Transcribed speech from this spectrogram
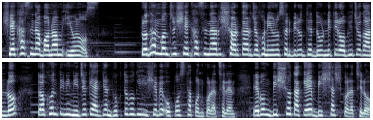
শেখ হাসিনা বনাম ইউনুস। প্রধানমন্ত্রী শেখ হাসিনার সরকার যখন ইউনুসের বিরুদ্ধে দুর্নীতির অভিযোগ আনলো, তখন তিনি নিজেকে একজন ভুক্তভোগী হিসেবে উপস্থাপন করেছিলেন এবং বিশ্ব তাকে বিশ্বাস করেছিল।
